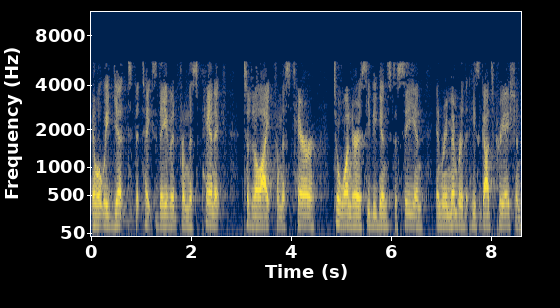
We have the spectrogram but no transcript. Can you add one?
And what we get that takes David from this panic to delight, from this terror to wonder as he begins to see and, and remember that he's God's creation,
